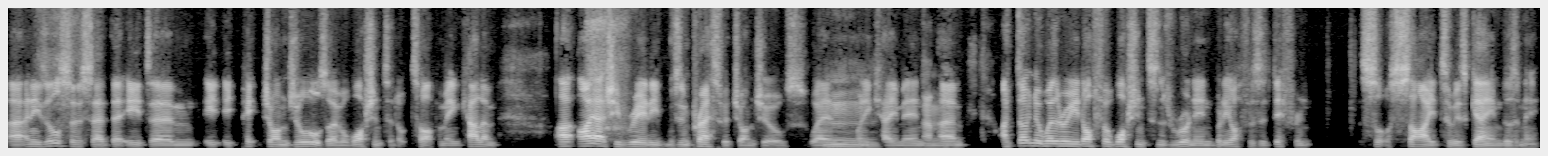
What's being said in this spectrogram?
Uh, and he's also said that he'd, um, he'd, he'd pick John Jules over Washington up top. I mean, Callum, I, I actually really was impressed with John Jules when when he Mm, came in. Um, I don't know whether he'd offer Washington's running, but he offers a different sort of side to his game, doesn't he?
